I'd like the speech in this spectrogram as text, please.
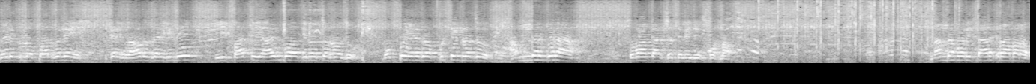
వేడుకల్లో పాల్గొని ఇక్కడికి రావడం జరిగింది. ఈ పార్టీ ఆవిర్భావ దినోత్సవం రోజు ముప్పై ఎనిమిదవ పుట్టినరోజు. అందరూ కూడా శుభాకాంక్షలు తెలియజేసుకుంటున్నాం. నందమూరి తారక రామారావు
